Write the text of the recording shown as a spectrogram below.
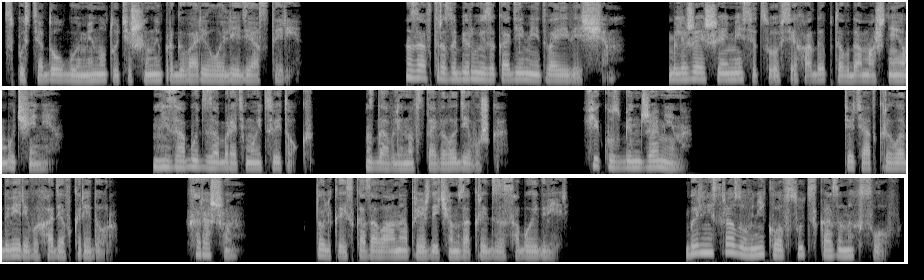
Спустя долгую минуту тишины проговорила леди Астери. Завтра заберу из Академии твои вещи. Ближайшие месяцы у всех адептов домашнее обучение. Не забудь забрать мой цветок», — сдавленно вставила девушка. «Фикус Бенджамина». Тётя открыла дверь, выходя в коридор. «Хорошо», — только и сказала она, прежде чем закрыть за собой дверь. Белль не сразу вникла в суть сказанных слов.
